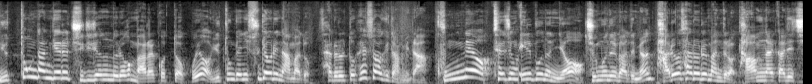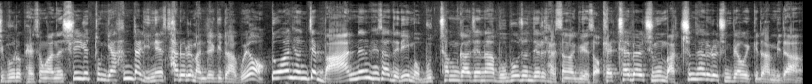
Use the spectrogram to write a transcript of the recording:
유통 단계를 줄이려는 노력은 말할 것도 없고요. 유통기한이 수개월이 남아도 사료를 또 회수하기도 합니다. 국내 업체 중 일부는요. 주문을 받으면 발효 사료를 만들어 다음 날까지 집으로 배송하는 실유통기한 한 달 이내 사료를 만들기도 하고요. 또한 현재 많은 회사들이 뭐 무첨가제나 무보존제를 달성하기 위해서 개체별 주문 맞춤 사료를 준비하고 있기도 합니다.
